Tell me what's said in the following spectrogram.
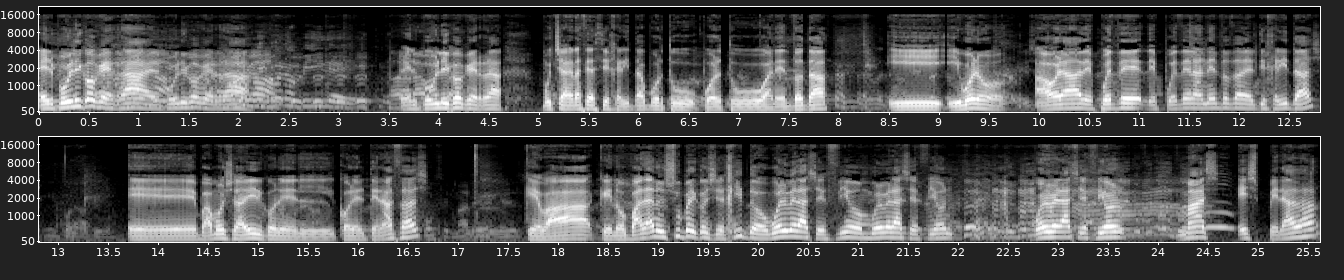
El público querrá, el público querrá. El público querrá. Muchas gracias, Tijerita, por tu, por tu anécdota. Y, y bueno, ahora después de, después de la anécdota del Tijeritas, eh, vamos a ir con el, con el Tenazas, que, va, que nos va a dar un súper consejito. Vuelve la sección, vuelve la sección, vuelve la sección más esperada,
